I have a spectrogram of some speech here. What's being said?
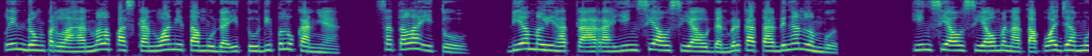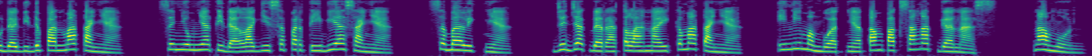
Lindong perlahan melepaskan wanita muda itu di pelukannya. Setelah itu, dia melihat ke arah Ying Xiao Xiao dan berkata dengan lembut. Ying Xiao Xiao menatap wajah muda di depan matanya. Senyumnya tidak lagi seperti biasanya. Sebaliknya, jejak darah telah naik ke matanya. Ini membuatnya tampak sangat ganas. Namun,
